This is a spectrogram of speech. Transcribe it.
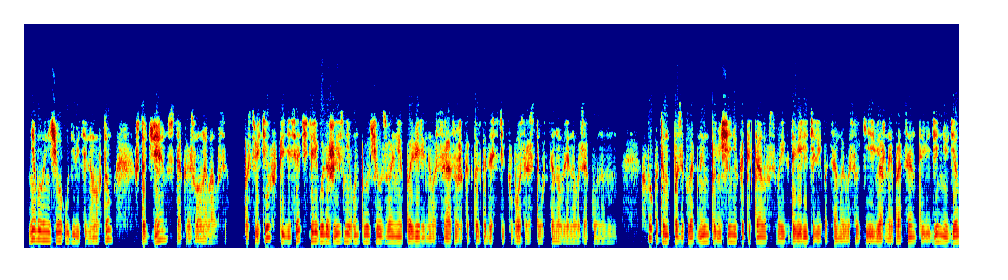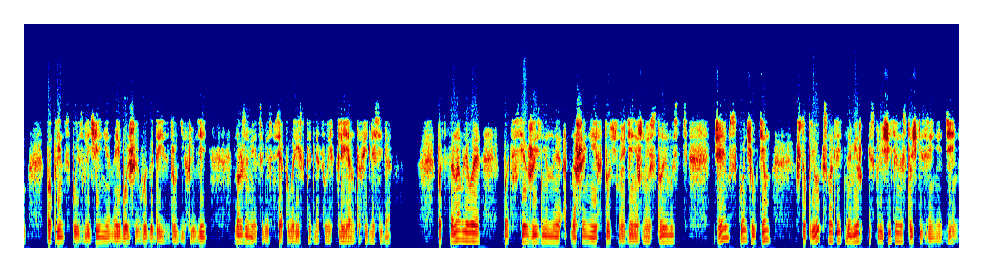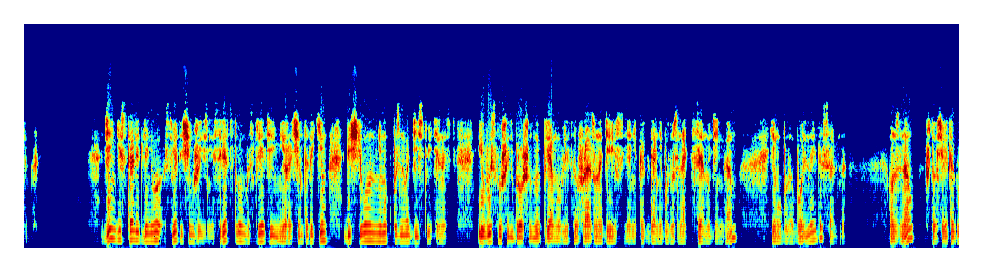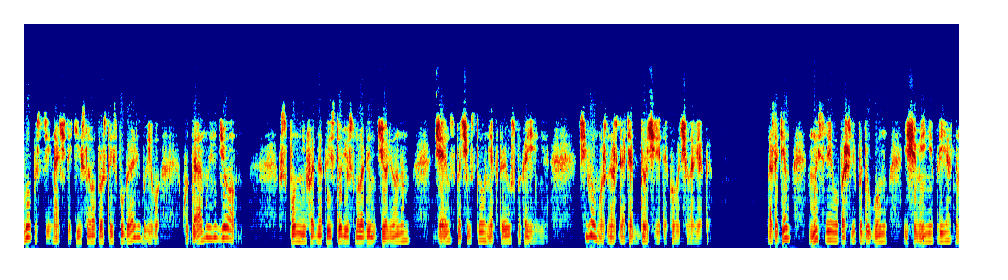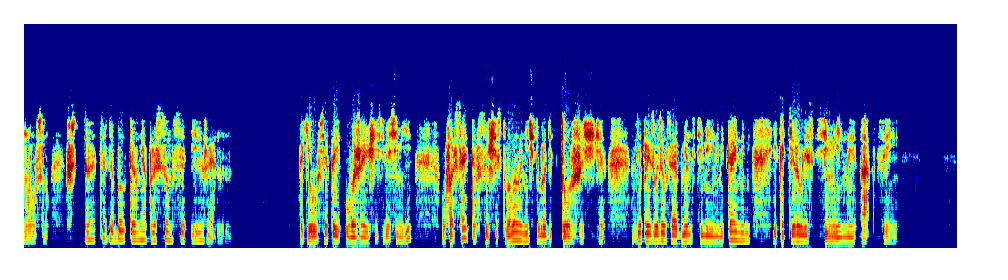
Не было ничего удивительного в том, что Джеймс так разволновался. Посвятив 54 года жизни, он получил звание поверенного сразу же, как только достиг возраста, установленного законом. Хлопотом по закладным, помещению капиталов своих доверителей под самые высокие и верные проценты, ведению дел по принципу извлечения наибольшей выгоды из других людей, но, разумеется, без всякого риска для своих клиентов и для себя, подстанавливая под все жизненные отношения их точную денежную стоимость, Джеймс кончил тем, что привык смотреть на мир исключительно с точки зрения денег. Деньги стали для него светочем жизни, средством восприятия мира, чем-то таким, без чего он не мог познавать действительность. И выслушать брошенную прямо в лицо фразу «надеюсь, я никогда не буду знать цену деньгам» ему было больно и досадно. Он знал, что все это глупости, иначе такие слова просто испугали бы его. Куда мы идем? Вспомнив, однако, историю с молодым Джолионом, Джеймс почувствовал некоторое успокоение. Чего можно ждать от дочери такого человека? А затем мысли его пошли по другому, еще менее приятному руслу. Что это за болтовня про Сомса и Ирен? Как и у всякой уважающей себя семьи, у форсайтов существовало нечто вроде торжища, где производился обмен семейными тайнами и котировались семейные акции.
